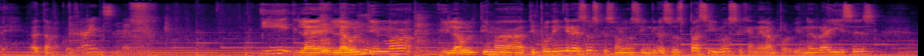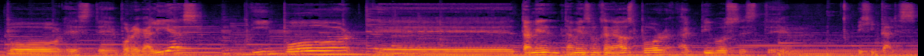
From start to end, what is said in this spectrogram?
Ay, ahorita me acuerdo. Y la, la última y la última tipo de ingresos, que son los ingresos pasivos, se generan por bienes raíces, por, este, por regalías y por eh, también, también son generados por activos este, digitales.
